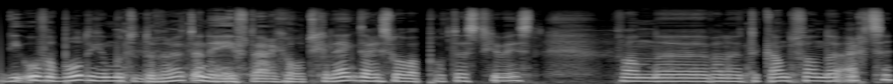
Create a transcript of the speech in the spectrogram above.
die overbodige moeten eruit. En hij heeft daar groot gelijk. Daar is wel wat protest geweest van, uh, vanuit de kant van de artsen.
